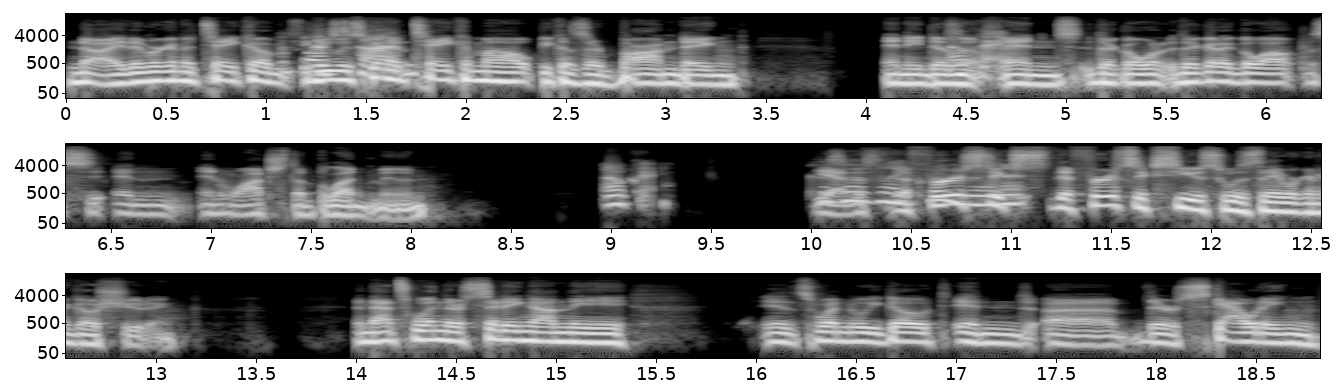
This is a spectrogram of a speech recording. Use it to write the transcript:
No, they were going to take him. He was gonna take him out because they're bonding, and he doesn't. Okay. And they're going. They're going to go out and, see, and and watch the blood moon. Okay. Yeah, the, the like, a first ex, the first excuse was they were going to go shooting, and that's when they're sitting on the. It's when we go and uh, they're scouting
